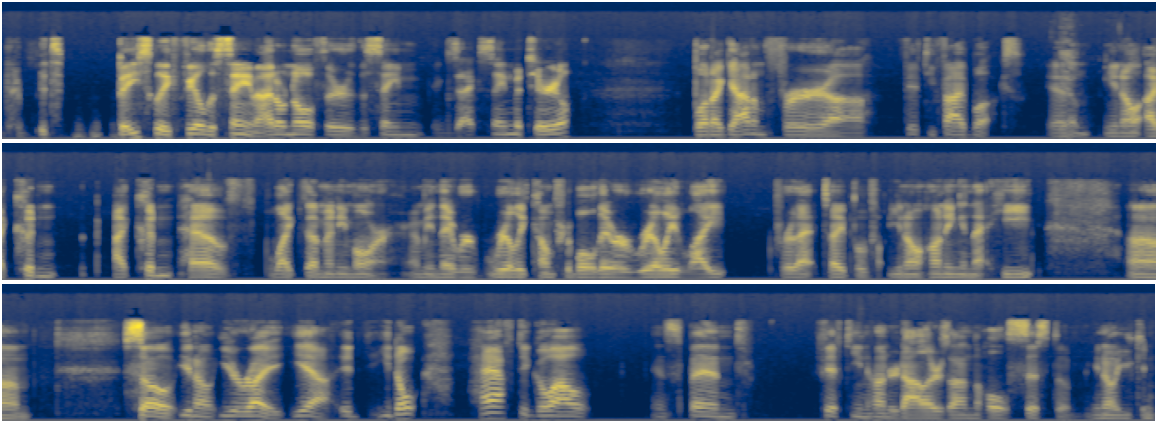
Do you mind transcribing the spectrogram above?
they're, it's basically feel the same. I don't know if they're the same exact same material, but I got them for uh, fifty five bucks, and yep. you know I couldn't I couldn't have liked them anymore. I mean they were really comfortable. They were really light for that type of you know hunting in that heat. Um, so, you know, you're right. Yeah, it, you don't have to go out and spend fifteen hundred dollars on the whole system. You know, you can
